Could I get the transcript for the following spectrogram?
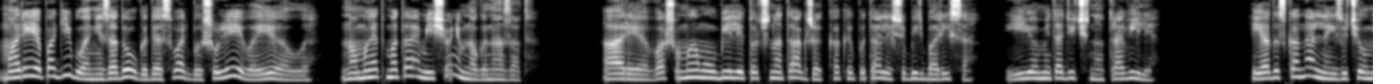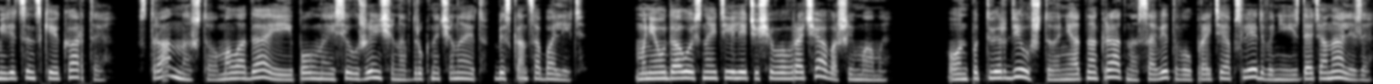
«Мария погибла незадолго до свадьбы Шулеева и Эллы, но мы отмотаем еще немного назад. Ария, вашу маму убили точно так же, как и пытались убить Бориса. Ее методично травили. Я досконально изучил медицинские карты. Странно, что молодая и полная сил женщина вдруг начинает без конца болеть. Мне удалось найти лечащего врача вашей мамы, он подтвердил, что неоднократно советовал пройти обследование и сдать анализы,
